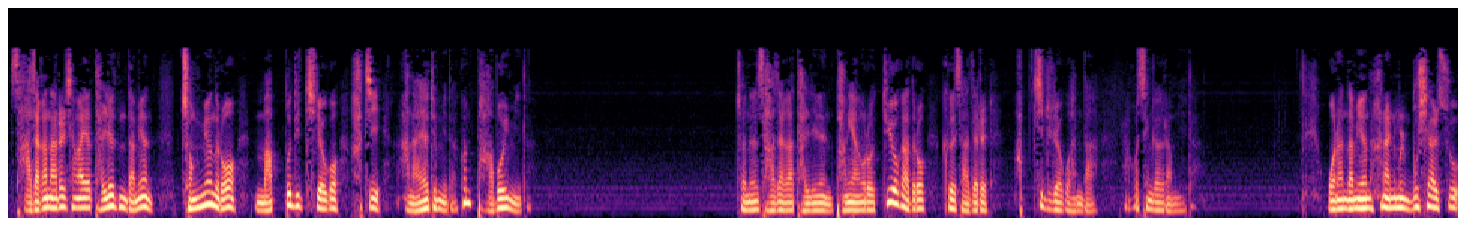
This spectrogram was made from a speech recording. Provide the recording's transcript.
사자가 나를 향하여 달려든다면 정면으로 맞부딪히려고 하지 않아야 됩니다. 그건 바보입니다. 저는 사자가 달리는 방향으로 뛰어가도록 그 사자를 앞지르려고 한다라고 생각을 합니다. 원한다면 하나님을 무시할 수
